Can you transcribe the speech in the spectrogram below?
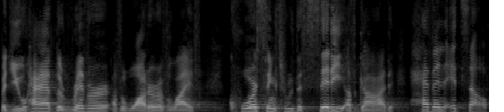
but you have the river of the water of life coursing through the city of God, heaven itself.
